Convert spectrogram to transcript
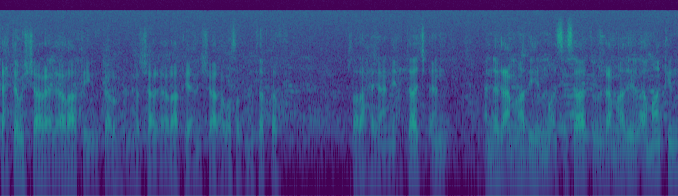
تحتوي الشارع العراقي وتعرف ان الشارع العراقي يعني شارع وسط مثقف بصراحة يعني يحتاج أن أن ندعم هذه المؤسسات وندعم هذه الأماكن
